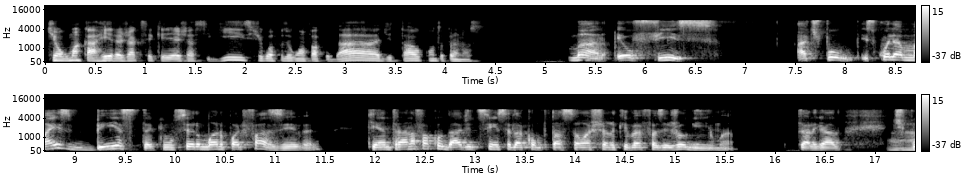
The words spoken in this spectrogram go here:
tinha alguma carreira já que você queria já seguir, você chegou a fazer alguma faculdade e tal, conta para nós. Mano, eu fiz a tipo escolha mais besta que um ser humano pode fazer, velho, que é entrar na faculdade de ciência da computação achando que vai fazer joguinho, mano tá ligado? Ah. Tipo,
